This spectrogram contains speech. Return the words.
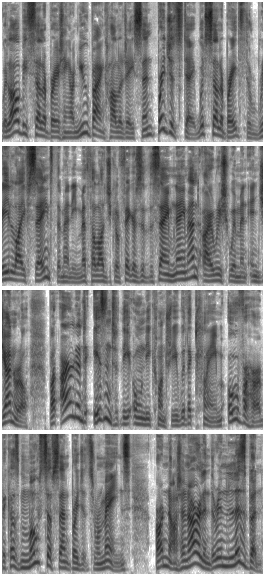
we'll all be celebrating our new bank holiday, St. Bridget's Day, which celebrates the real life saint, the many mythological figures of the same name, and Irish women in general. But Ireland isn't the only country with a claim over her because most of St. Bridget's remains are not in Ireland, they're in Lisbon.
